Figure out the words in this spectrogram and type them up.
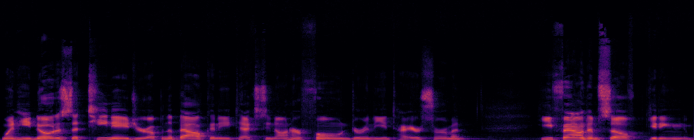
when he noticed a teenager up in the balcony texting on her phone during the entire sermon? He found himself getting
